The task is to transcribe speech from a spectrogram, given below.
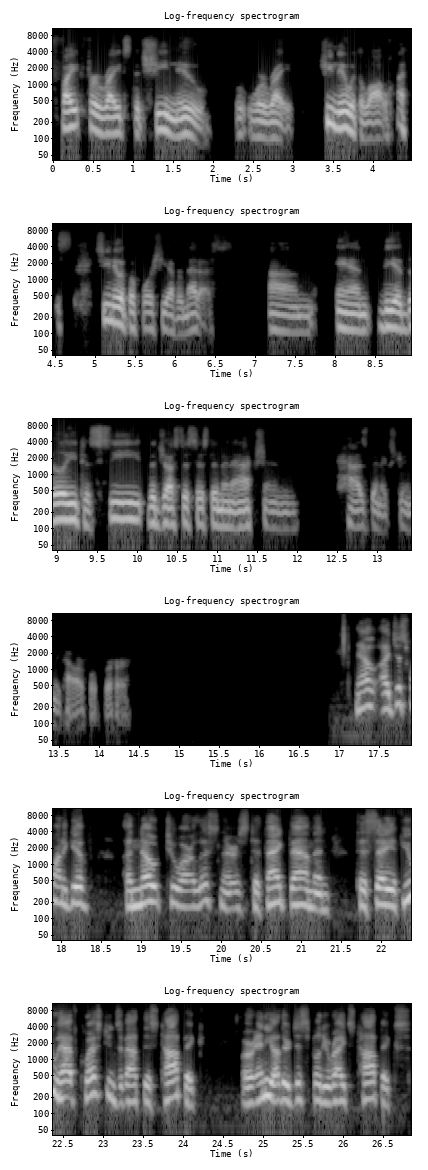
fight for rights that she knew were right. She knew what the law was. She knew it before she ever met us. Um, and the ability to see the justice system in action has been extremely powerful for her. Now, I just want to give a note to our listeners to thank them and to say if you have questions about this topic or any other disability rights topics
